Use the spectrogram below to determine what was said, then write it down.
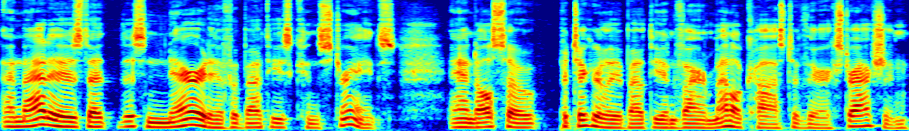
and that is that this narrative about these constraints, and also particularly about the environmental cost of their extraction,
